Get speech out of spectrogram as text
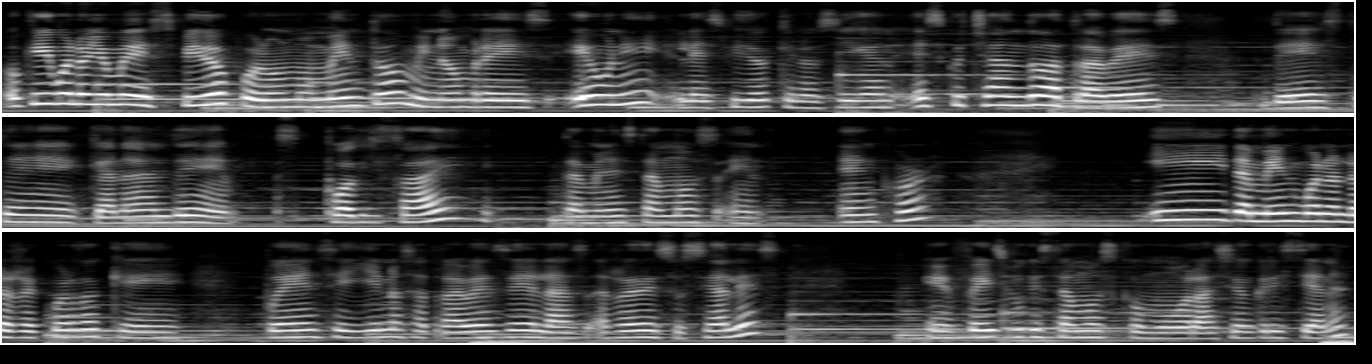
Ok, bueno, yo me despido por un momento. Mi nombre es Euni. Les pido que nos sigan escuchando a través de este canal de Spotify. También estamos en Anchor. Y también, bueno, les recuerdo que pueden seguirnos a través de las redes sociales. En Facebook estamos como Oración Cristiana.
